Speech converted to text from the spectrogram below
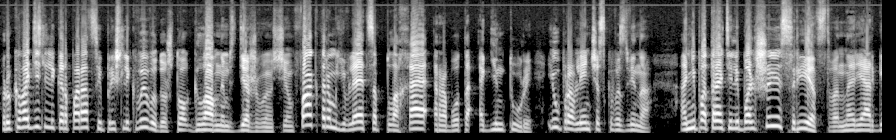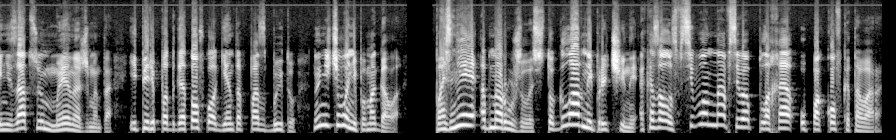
Руководители корпорации пришли к выводу, что главным сдерживающим фактором является плохая работа агентуры и управленческого звена. Они потратили большие средства на реорганизацию менеджмента и переподготовку агентов по сбыту, но ничего не помогало. Позднее обнаружилось, что главной причиной оказалась всего-навсего плохая упаковка товара.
